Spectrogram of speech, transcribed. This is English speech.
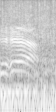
Yeah.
